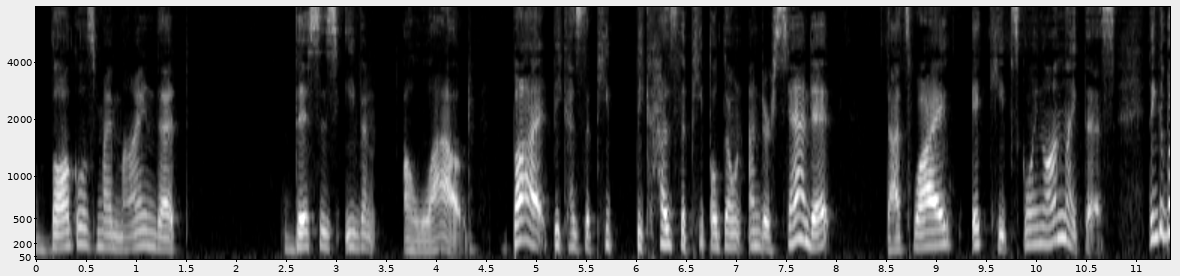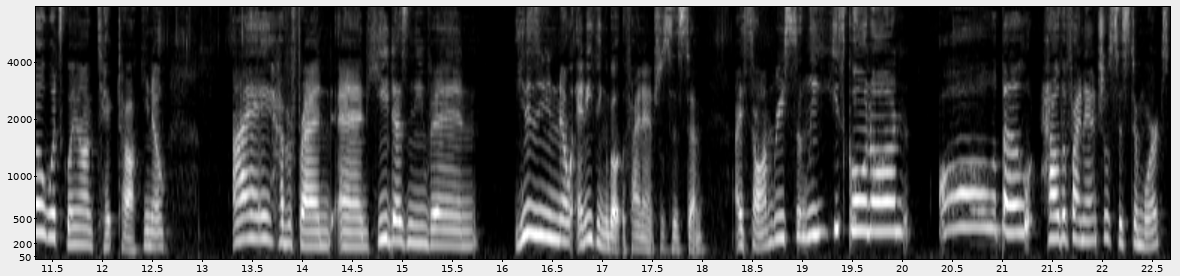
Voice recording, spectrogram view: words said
boggles my mind that this is even allowed. But because the pe- because the people don't understand it, that's why it keeps going on like this. Think about what's going on with TikTok. You know, I have a friend and he doesn't even he doesn't even know anything about the financial system. I saw him recently. He's going on about how the financial system works.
